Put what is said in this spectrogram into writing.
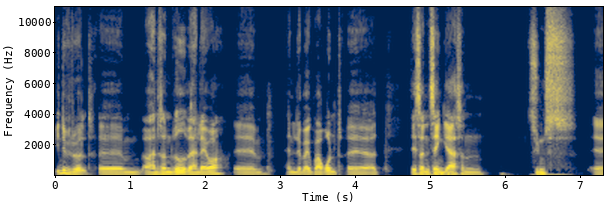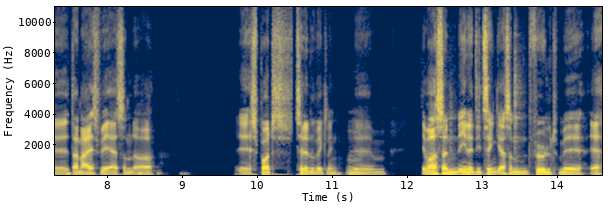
individuelt, øh, og han sådan ved, hvad han laver. Øh, han løber ikke bare rundt, øh, og det er sådan en ting, jeg sådan synes, øh, der er nice ved, at sådan at øh, spot talentudvikling. Mm. Øh, det var også sådan en af de ting, jeg sådan følte med, ja,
